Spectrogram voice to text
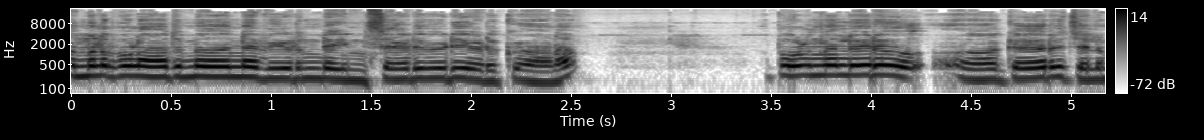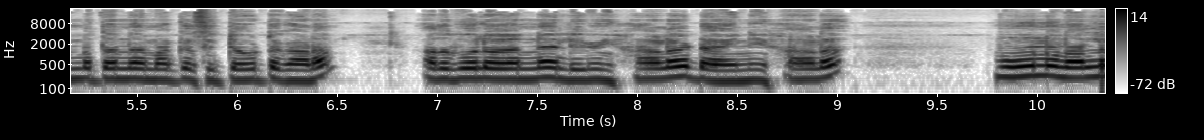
നമ്മളിപ്പോൾ ആദ്യമേ തന്നെ വീടിന്റെ ഇൻസൈഡ് വീഡിയോ എടുക്കുകയാണ്. അപ്പോൾ നല്ലൊരു കയറി ചെല്ലുമ്പോൾ തന്നെ നമുക്ക് സിറ്റ് ഔട്ട് കാണാം. അതുപോലെ തന്നെ ലിവിങ് ഹാൾ ഡൈനിങ് ഹാൾ മൂന്ന് നല്ല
